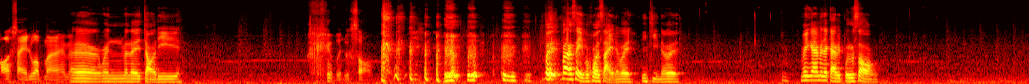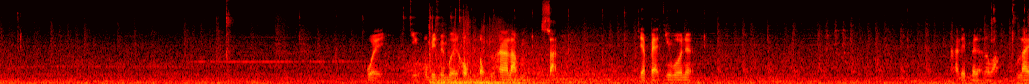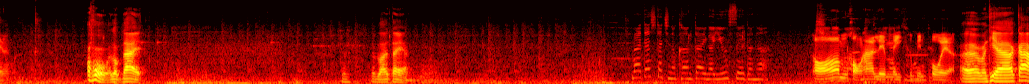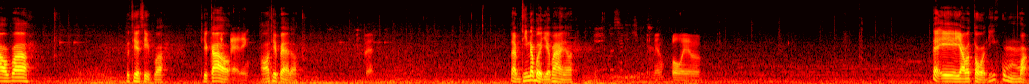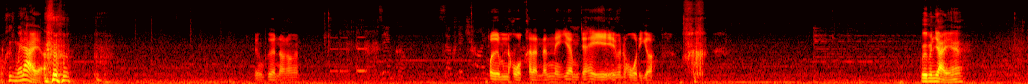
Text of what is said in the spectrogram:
อ๋อใส่รวบมาใช่ไหมเออมันมันเลยเจาะดี เปิดลูกสองฝฝรั่งเศสมันควรใส่นะเว้ยจริงๆนะเว้ยไม่งั้นมันจะกลายเป็นปืนลูกซองหวยยิงเครื่องบินไปหมื่นหกตกอยู่ห้าลำสัตว์เจียแปดยิงโวเนี่ยฮาเลมไปแล้วระวังกูไล่มันโอ้โหหลบได้ เรียบร้อยแตกอ๋อ มันของฮาเลมไอ้เครื่องบินโปรยอะ เออมันเทียเก้าป่ะหรือเทียสิบวะเทียเก้าแปดเองอ๋อเทียแปดเหรอแปดแต่มันทิ้งระเบิดเยอะมากเนาะแม่งโปยแบบแต่เอยาวโตะนี่กลุ่มหวังพึ่งไม่ได้อะเพื่อนๆเราแล้วกัน ปืนมันโหดขนาดนั้นในเฮียมันจะให้เอมันโหดอีกเหรอ ปืนมันใหญ่นะ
